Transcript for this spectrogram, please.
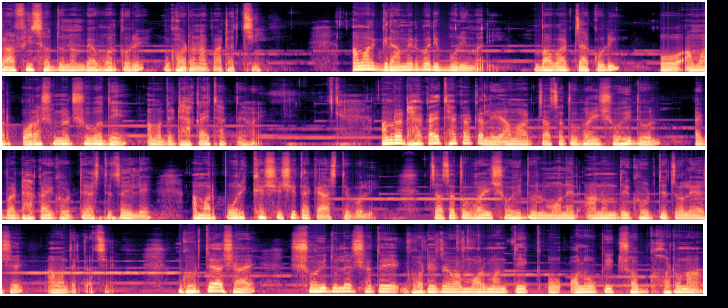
রাফি ছদ্মনাম ব্যবহার করে ঘটনা পাঠাচ্ছি। আমার গ্রামের বাড়ি বুড়িমারি, বাবার চাকরি ও আমার পড়াশোনার সুবাদে আমাদের ঢাকায় থাকতে হয়। আমরা ঢাকায় থাকাকালে আমার চাচাতো ভাই শহীদুল একবার ঢাকায় ঘুরতে আসতে চাইলে আমার পরীক্ষা শেষে তাকে আসতে বলি। চাচাতো ভাই শহীদুল মনের আনন্দে ঘুরতে চলে আসে আমাদের কাছে। ঘুরতে আসায় শহীদুলের সাথে ঘটে যাওয়া মর্মান্তিক ও অলৌকিক সব ঘটনা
